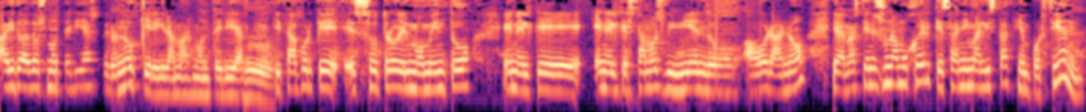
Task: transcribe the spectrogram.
ha ido a dos monterías, pero no quiere ir a más monterías. Mm. Quizá porque es otro el momento en el que en el que estamos viviendo ahora, ¿no? Y además tienes una mujer que es animalista 100%.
